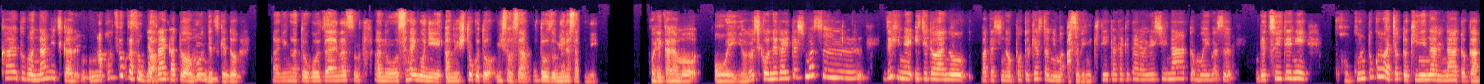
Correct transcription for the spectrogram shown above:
カイブも何日か残っそうか、そうか。てんじゃないかとは思うんですけど、ありがとうございます。あの、最後に、あの、一言、みさおさん、どうぞ皆さんに。これからも応援よろしくお願いいたします。ぜひね、一度あの、私のポッドキャストにも遊びに来ていただけたら嬉しいなと思います。で、ついでに、ここのところはちょっと気になるなとか、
